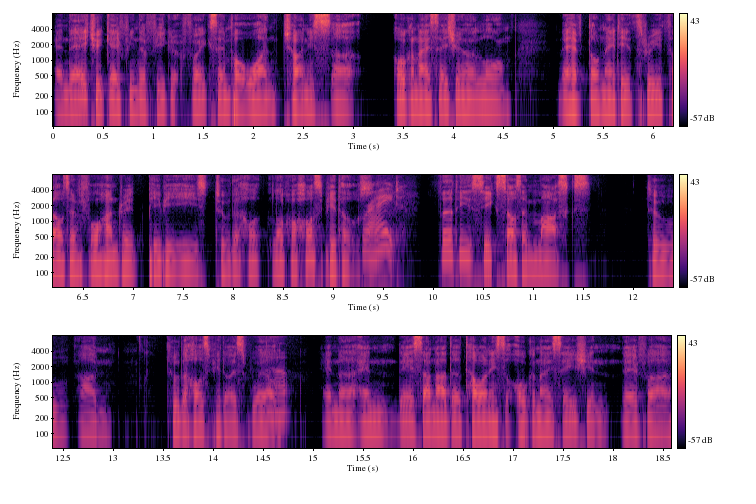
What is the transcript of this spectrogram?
and they actually gave me the figure. For example, one Chinese uh, organization alone they have donated 3,400 PPEs to the ho- local hospitals. Right. 36,000 masks to um, to the hospital as well. Yep. And uh, and there's another Taiwanese organization. They've uh,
